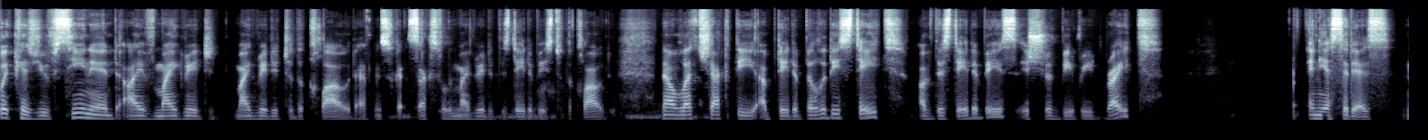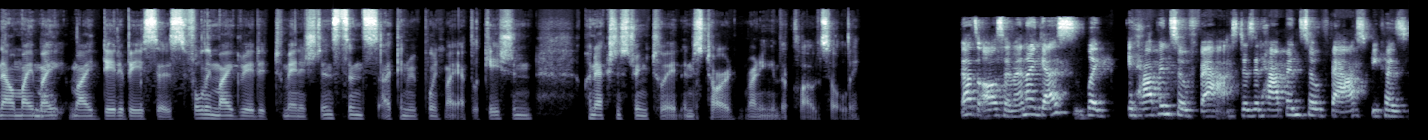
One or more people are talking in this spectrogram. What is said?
quick as you've seen it, I've migrated migrated to the cloud. I've been successfully migrated this database to the cloud. Now let's check the updatability state of this database. It should be read-write. And yes, it is. Now my, my, my database is fully migrated to managed instance. I can repoint my application connection string to it and start running in the cloud solely. That's awesome. And I guess like it happens so fast. Does it happen so fast because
